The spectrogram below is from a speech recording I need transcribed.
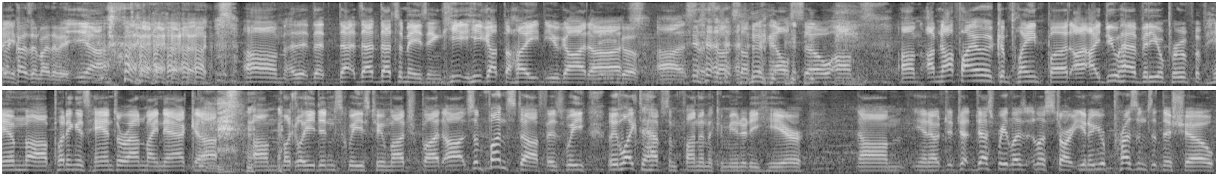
He's my cousin, by the way. Yeah. um, that, that, that, that's amazing. He, he got the height, you got uh, you uh, so, so, something else. So. Um, um, I'm not filing a complaint, but I, I do have video proof of him uh, putting his hands around my neck. Uh, um, luckily he didn't squeeze too much, but uh, some fun stuff as we, we like to have some fun in the community here. Um, you know, Jaspreet, let's, let's start. You know, your presence at this show,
